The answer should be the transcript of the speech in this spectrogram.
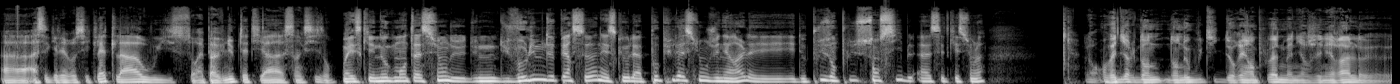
à, à ces galeries recyclettes là où ils seraient pas venus peut-être il y a 5-6 ans? Ouais, Est-ce qu'il y a une augmentation du, du, du volume de personnes? Est-ce que la population générale est, est de plus en plus sensible à cette question-là alors, on va dire que dans, dans, nos boutiques de réemploi, de manière générale, euh,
